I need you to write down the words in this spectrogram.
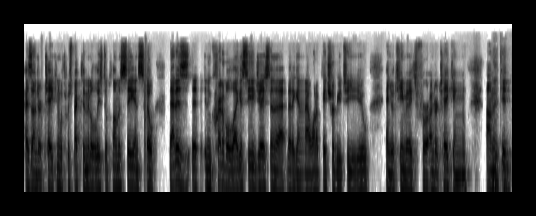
has undertaken with respect to Middle East diplomacy. And so that is an incredible legacy, Jason, that, that again, I want to pay tribute to you and your teammates for undertaking. Um, it,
